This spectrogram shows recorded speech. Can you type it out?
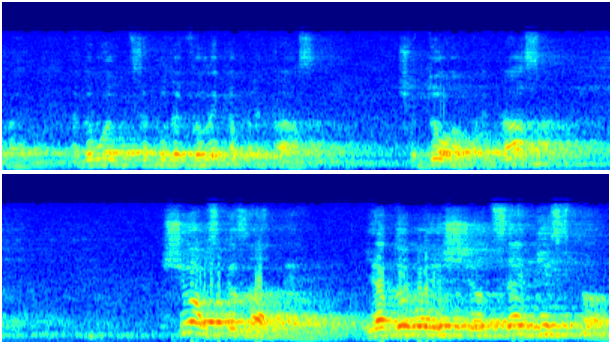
проєкт. Я думаю, це буде велика прикраса, чудова прикраса. Що вам сказати? Я думаю, що це місто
